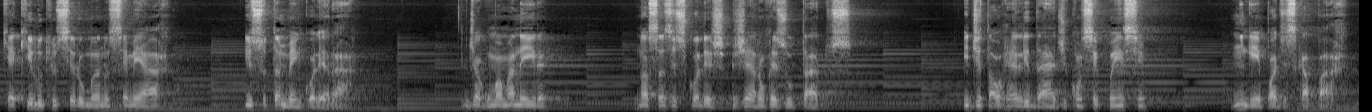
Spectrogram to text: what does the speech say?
que aquilo que o ser humano semear, isso também colherá. De alguma maneira, nossas escolhas geram resultados. E de tal realidade e consequência, ninguém pode escapar.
